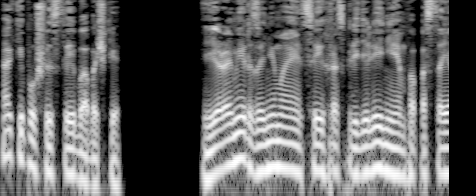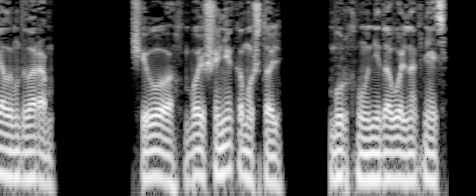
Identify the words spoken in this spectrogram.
аки пушистые бабочки. Яромир занимается их распределением по постоялым дворам. «Чего, больше некому, что ли?» — буркнул недовольно князь.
